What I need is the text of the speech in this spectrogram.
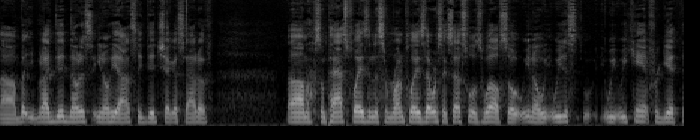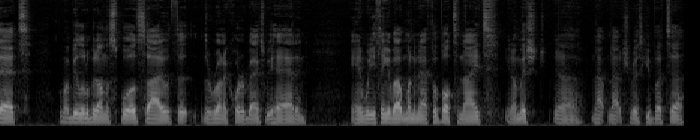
Uh, but but I did notice, you know, he honestly did check us out of um, some pass plays into some run plays that were successful as well. So you know, we, we just we, we can't forget that we might be a little bit on the spoiled side with the the run of quarterbacks we had and and when you think about Monday Night Football tonight, you know, Mitch, uh, not not Trubisky, but uh,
